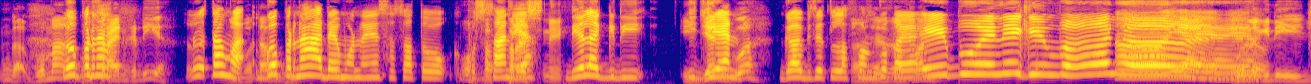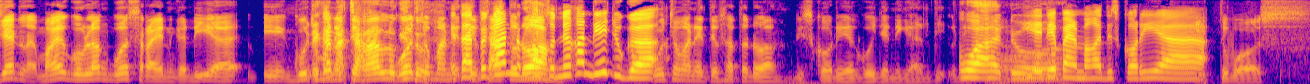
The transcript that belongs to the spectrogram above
Enggak, gue mah Lu gua pernah- ke dia. Lu tau nggak? Gue pernah ada yang mau nanya sesuatu keputusan ya. nih. Dia lagi di Ijen Ijen, gua. nggak bisa telepon gue kayak ibu ini gimana? Oh, iya, iya, Gue iya. lagi di Ijen, lah. makanya gue bilang gue serahin ke dia. Gue Ini kan acara lu Gue gitu. cuma Eh, nitip tapi kan satu doang. maksudnya kan dia juga, Gue cuma nitip satu doang. Di Korea gue jadi ganti. Udah Waduh. iya dia pengen banget di Korea. Itu bos.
